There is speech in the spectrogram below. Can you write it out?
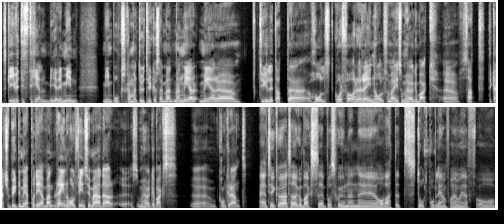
skrivet i sten, mer i min, min bok, så kan man inte uttrycka sig, men, men mer, mer uh, tydligt att uh, Holst går före Reinhold för mig som högerback. Uh, så att det kanske byggde mer på det, men Reinhold finns ju med där som högerbacks konkurrent. Jag tycker att högerbackspositionen eh, har varit ett stort problem för HF och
